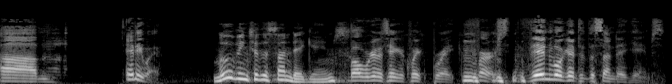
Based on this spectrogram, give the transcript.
Um. Anyway, Moving to the Sunday games. Well, we're going to take a quick break first. then we'll get to the Sunday games.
